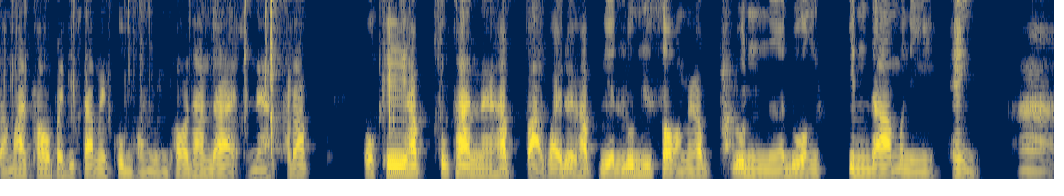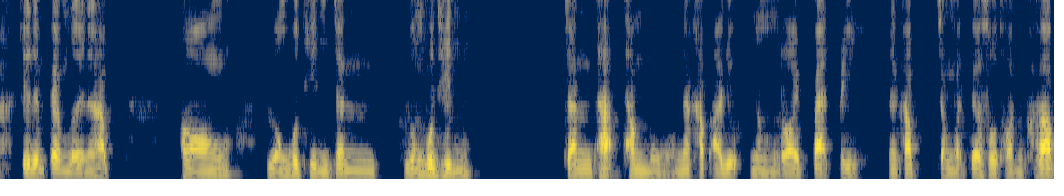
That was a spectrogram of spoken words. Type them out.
สามารถเข้าไปติดตามในกลุ่มของหลวงพ่อท่านได้นะครับ โอเคครับทุกท่านนะครับ ฝากไว้ด้วยครับเหรียญรุ่นที่ 2 นะครับ รุ่นเหนือดวงกินดามณีเฮง อ่าชื่อเต็มๆเลยนะครับ ของหลวงปู่ถินจันหลวงปู่ถิน จันทธรรมโมนะครับ อายุ 108 ปีนะครับ จังหวัดยะโสธรครับ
